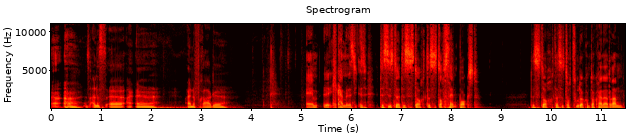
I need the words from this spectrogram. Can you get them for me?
Ist alles äh, äh, eine Frage. Ähm, äh, ich kann mir das nicht, also das ist doch, das ist doch, das ist doch Sandboxed. Das ist doch, das ist doch zu, da kommt doch keiner dran.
